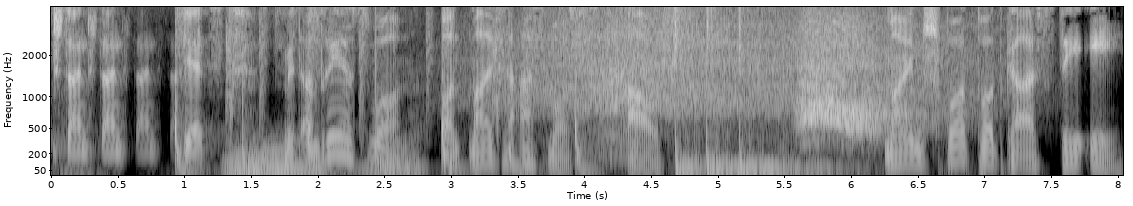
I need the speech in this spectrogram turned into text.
Stand, Stand, Stand, Stand. Jetzt. Mit Andreas Worm und Malte Asmus auf meinsportpodcast.de.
